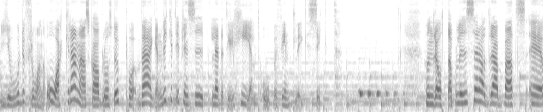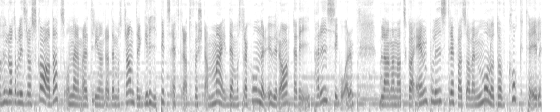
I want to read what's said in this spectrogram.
Jord från åkrarna ska ha blåst upp på vägen vilket i princip ledde till helt obefintlig sikt. 108 poliser har drabbats, eh, 108 poliser har skadats och närmare 300 demonstranter gripits efter att första maj-demonstrationer urartade i Paris igår. Bland annat ska en polis träffats av en molotovcocktail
